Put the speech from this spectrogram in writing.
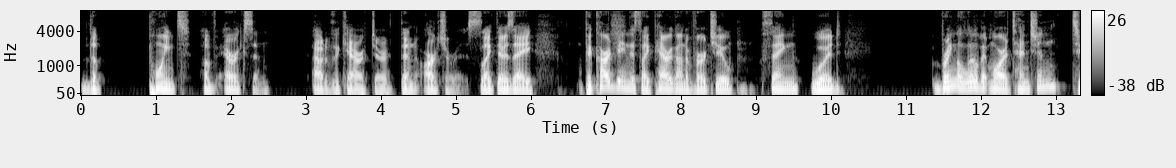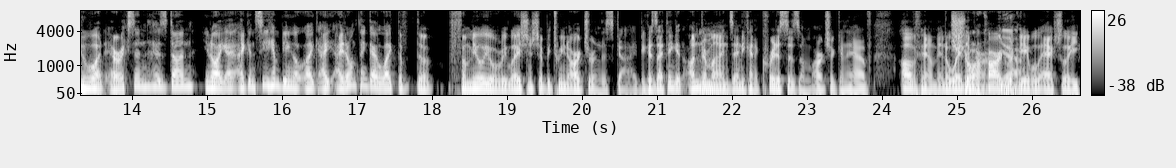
the point of Erickson out of the character than Archer is. Like, there's a Picard being this like paragon of virtue thing would bring a little bit more attention to what Erickson has done. You know, like I, I can see him being a, like I, I don't think I like the the familial relationship between Archer and this guy because I think it hmm. undermines any kind of criticism Archer can have of him in a way Sure, that Picard would be able to actually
